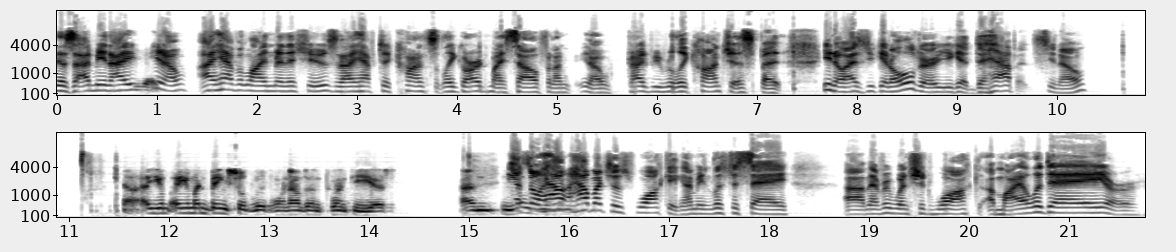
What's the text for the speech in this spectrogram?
Yes, I mean, I yes. you know I have alignment issues, and I have to constantly guard myself, and I'm you know try to be really conscious. But you know, as you get older, you get into habits. You know. Yeah, a, human being should live 120 years. And yeah. No so how how much is walking? I mean, let's just say um, everyone should walk a mile a day, or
